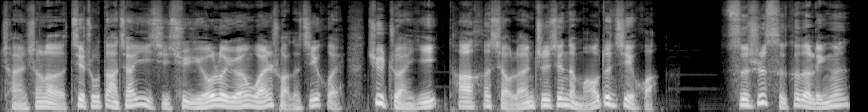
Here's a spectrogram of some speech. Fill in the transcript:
产生了借助大家一起去游乐园玩耍的机会，去转移他和小兰之间的矛盾计划。此时此刻的林恩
